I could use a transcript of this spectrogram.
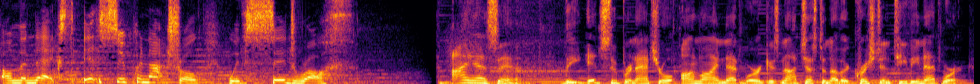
on the next It's Supernatural with Sid Roth. ISN, the It's Supernatural online network, is not just another Christian TV network.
